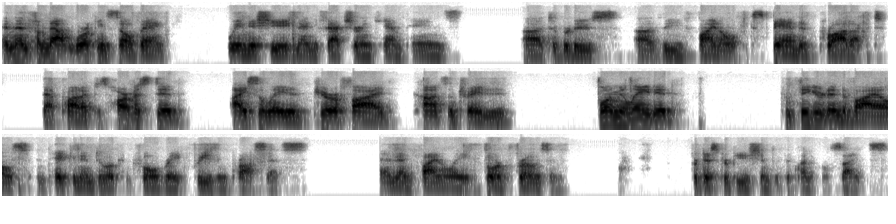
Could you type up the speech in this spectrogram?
And then from that working cell bank, we initiate manufacturing campaigns uh, to produce uh, the final expanded product. That product is harvested, isolated, purified, concentrated, formulated, configured into vials, and taken into a controlled rate freezing process. And then finally stored frozen for distribution to the clinical sites.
